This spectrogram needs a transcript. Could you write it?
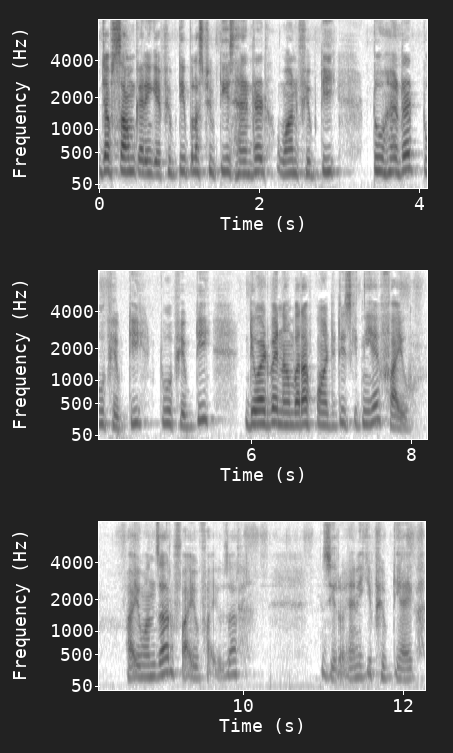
जब सम करेंगे fifty plus fifty is hundred one fifty two hundred two fifty two fifty divide by number of quantities कितनी है? फाइव फाइव वन ज़ार फाइव फाइव ज़ार ज़ीरो यानी कि फिफ्टी आएगा।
